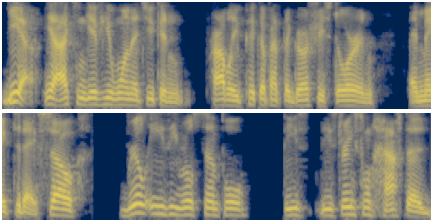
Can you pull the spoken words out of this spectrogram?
Yeah, yeah, I can give you one that you can probably pick up at the grocery store and and make today. So, real easy, real simple. These these drinks don't have to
